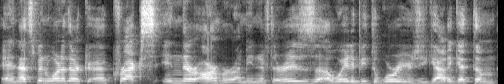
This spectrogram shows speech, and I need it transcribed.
and that's been one of their uh, cracks in their armor. I mean, if there is a way to beat the Warriors, you got to get them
